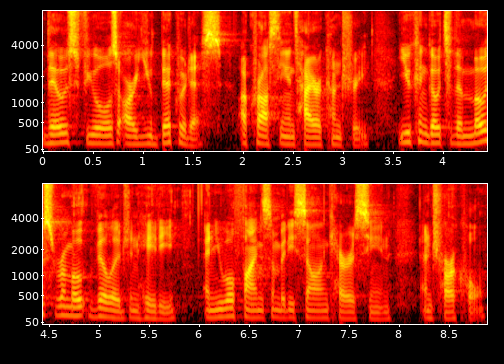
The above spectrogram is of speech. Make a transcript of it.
Those fuels are ubiquitous across the entire country. You can go to the most remote village in Haiti, and you will find somebody selling kerosene and charcoal.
